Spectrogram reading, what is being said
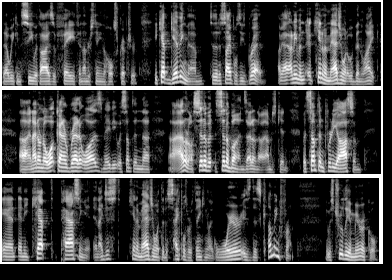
that we can see with eyes of faith and understanding the whole scripture. He kept giving them to the disciples these bread. I mean, I don't even I can't even imagine what it would have been like. Uh, and I don't know what kind of bread it was. Maybe it was something uh, I don't know, Cinnabons. I don't know. I'm just kidding. But something pretty awesome. And and he kept passing it. And I just can't imagine what the disciples were thinking. Like, where is this coming from? It was truly a miracle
